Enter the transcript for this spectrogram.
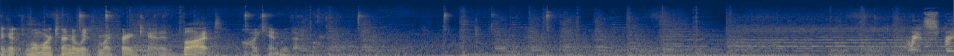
I got one more turn to wait for my frag cannon, but oh, I can't move that far. With speed.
